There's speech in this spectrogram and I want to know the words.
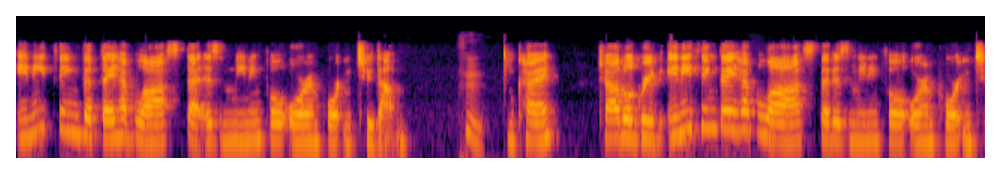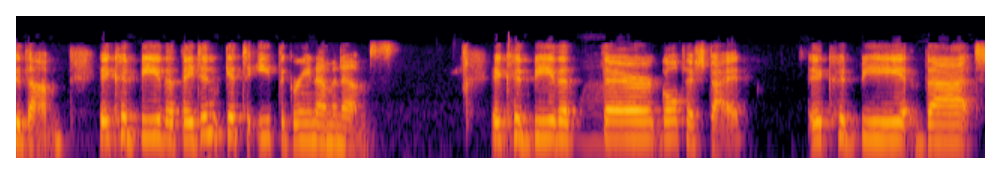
anything that they have lost that is meaningful or important to them. Hmm. okay? Child will grieve anything they have lost that is meaningful or important to them. It could be that they didn't get to eat the green m&ms it could be that their goldfish died. It could be that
